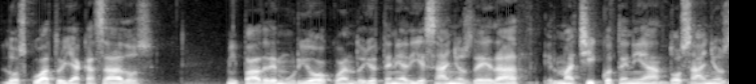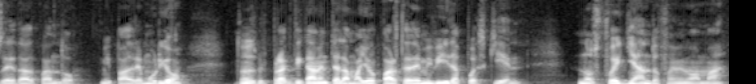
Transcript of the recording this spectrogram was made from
los cuatro ya casados. Mi padre murió cuando yo tenía 10 años de edad, el más chico tenía dos años de edad cuando mi padre murió. Entonces prácticamente la mayor parte de mi vida, pues quien nos fue guiando fue mi mamá,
